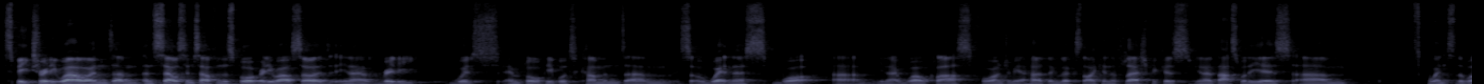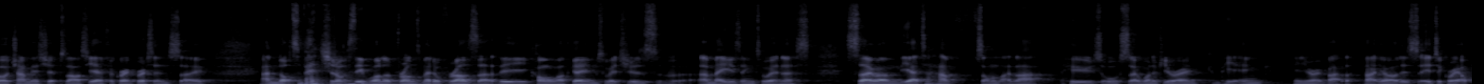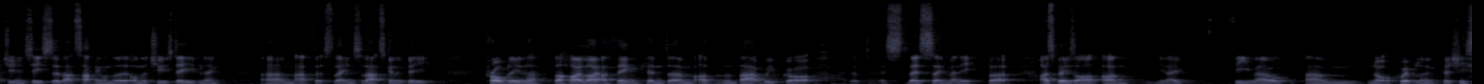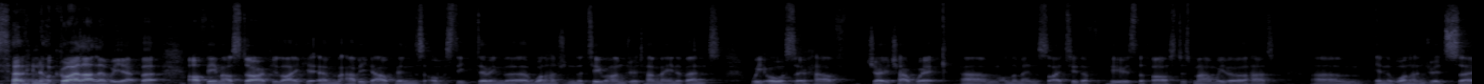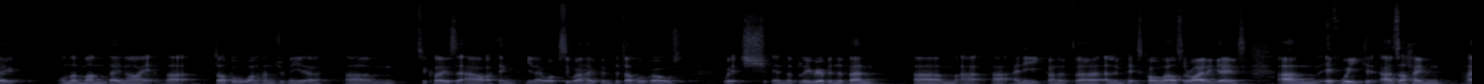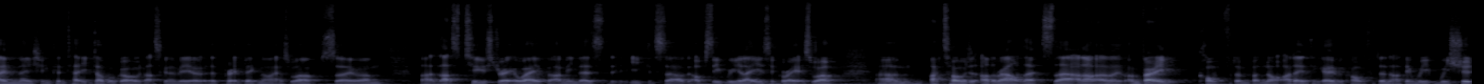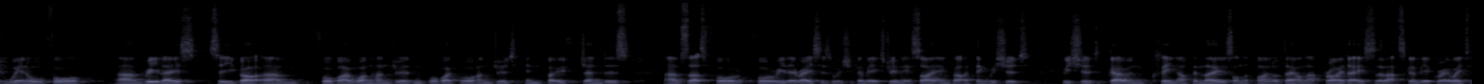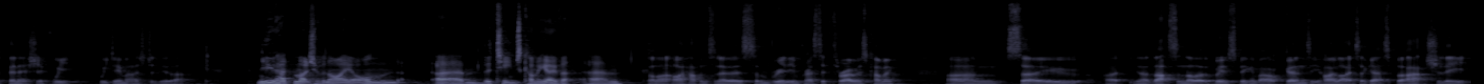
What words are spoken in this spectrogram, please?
speaks really well and um, and sells himself in the sport really well. So you know really would implore people to come and um, sort of witness what um, you know world class 400 meter hurdling looks like in the flesh because you know that's what he is. Um, went to the World Championships last year for Great Britain, so and not to mention obviously won a bronze medal for us at the Commonwealth Games, which is amazing to witness. So um, yeah, to have someone like that who's also one of your own competing in your own back, backyard is it's a great opportunity. So that's happening on the on the Tuesday evening um, at Footes Lane. So that's going to be probably the, the highlight I think. And um, other than that, we've got there's, there's so many, but I suppose our you know female, um, not equivalent because she's certainly not quite at that level yet, but our female star, if you like, um, Abby Galpin's obviously doing the 100 and the 200, her main events. We also have Joe Chadwick um, on the men's side, who, the, who is the fastest man we've ever had um, in the 100. So on the Monday night, that double 100 meter um, to close it out, I think, you know, obviously we're hoping for double gold, which in the blue ribbon event, um, at, at, any kind of uh, Olympics, Commonwealths, or Island Games. Um, if we, as a home home nation, can take double gold, that's going to be a, a pretty big night as well. So um, that, that's two straight away. But I mean, there's you could say obviously relays are great as well. Um, I've told other outlets that, and I, I'm very confident, but not. I don't think overconfident. I think we, we should win all four. Um, relays. So you've got um, 4x100 and 4x400 in both genders. Um, so that's four four relay races, which are going to be extremely exciting. But I think we should we should go and clean up in those on the final day on that Friday. So that's going to be a great way to finish if we if we do manage to do that. You had much of an eye on um, the teams coming over. Um, and I, I, happen to know there's some really impressive throwers coming. Um, so uh, you know that's another. We are speaking about Guernsey highlights, I guess, but actually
